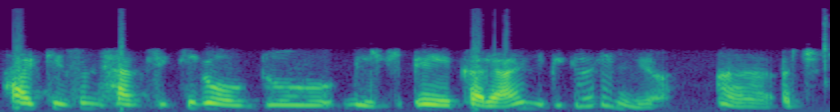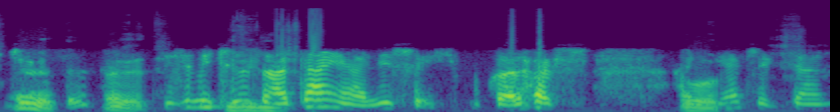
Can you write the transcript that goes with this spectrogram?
herkesin hemfikir olduğu bir e, karar gibi görünmüyor e, açıkçası. Evet, evet. Bizim için Bizim zaten yani şey bu karar hani Doğru. gerçekten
